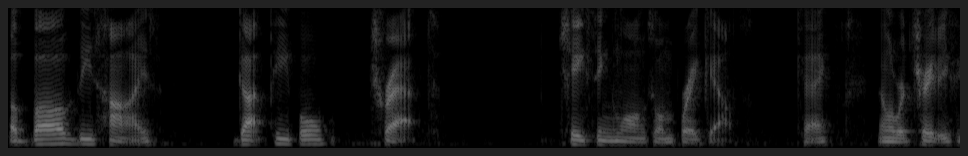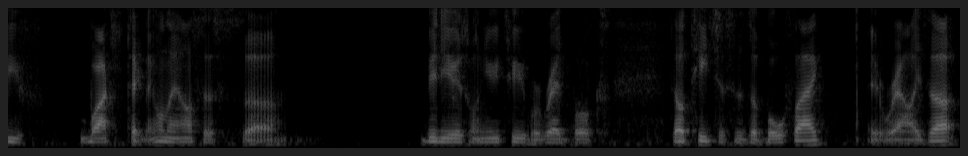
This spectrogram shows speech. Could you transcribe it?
above these highs, got people trapped, chasing longs on breakouts. Okay, in we're trading. If you've watched technical analysis uh, videos on YouTube or read books, they'll teach this as a bull flag. It rallies up,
